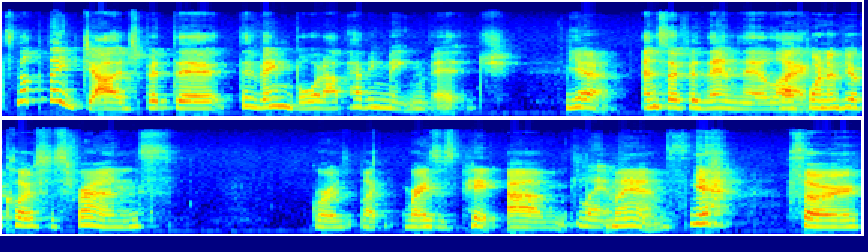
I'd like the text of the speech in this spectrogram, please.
it's not that they judge, but they're, they've been brought up having meat and veg. Yeah. And so for them, they're Like, like, one of your closest friends grows like raises pig um Lamb. lambs. yeah. So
